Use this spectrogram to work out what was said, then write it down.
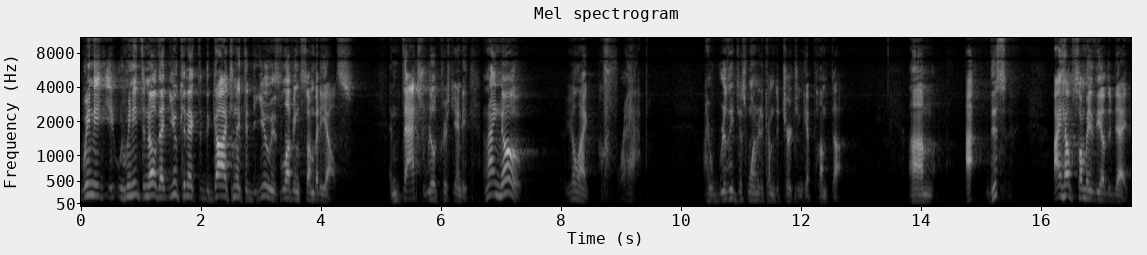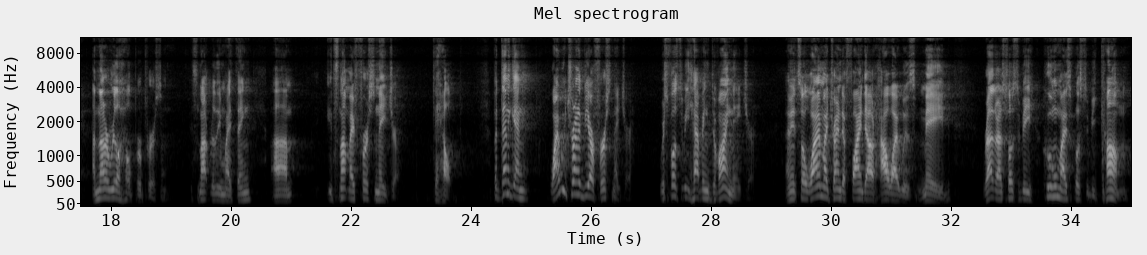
We need, we need to know that you connected to God, connected to you, is loving somebody else. And that's real Christianity. And I know you're like, crap. I really just wanted to come to church and get pumped up. Um, I, this, I helped somebody the other day. I'm not a real helper person. It's not really my thing. Um, it's not my first nature to help. But then again, why are we trying to be our first nature? We're supposed to be having divine nature. I mean, so why am I trying to find out how I was made? Rather, I'm supposed to be who am I supposed to become?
